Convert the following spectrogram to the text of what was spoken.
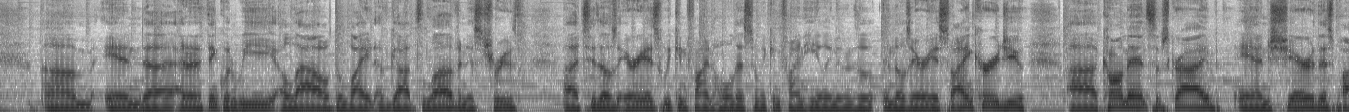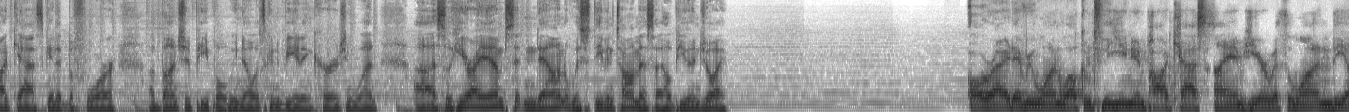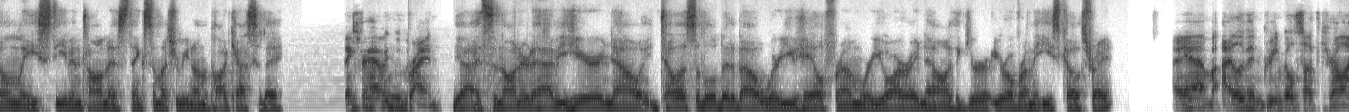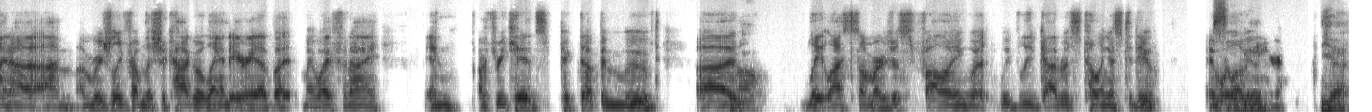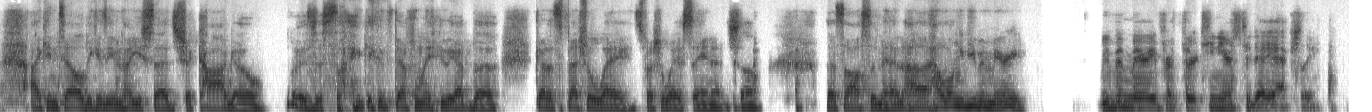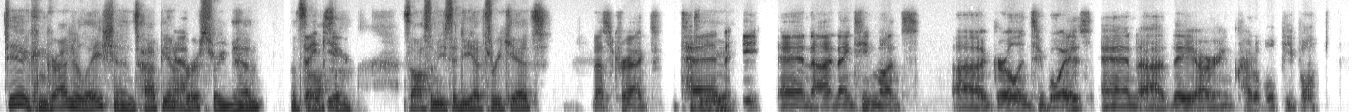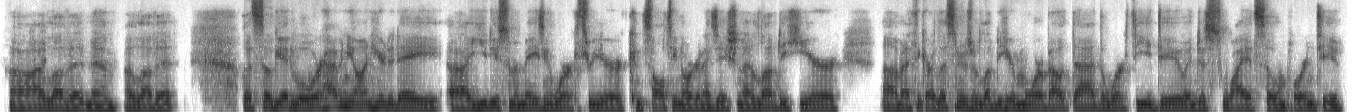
Um, and uh, and I think when we allow the light of God's love and His truth uh, to those areas, we can find wholeness and we can find healing in, the, in those areas. So I encourage you, uh, comment, subscribe, and share this podcast. Get it before a bunch of people. We know it's going to be an encouraging one. Uh, so here I am sitting down with Stephen Thomas. I hope you enjoy. All right, everyone. Welcome to the Union Podcast. I am here with the one, the only Stephen Thomas. Thanks so much for being on the podcast today. Thanks for having me, Brian. Yeah, it's an honor to have you here. Now, tell us a little bit about where you hail from, where you are right now. I think you're you're over on the East Coast, right? I am. I live in Greenville, South Carolina. Um, I'm originally from the Chicagoland area, but my wife and I and our three kids picked up and moved uh, wow. late last summer, just following what we believe God was telling us to do and we're so loving good. it here. Yeah, I can tell because even how you said Chicago is just like it's definitely got the got a special way, special way of saying it. So that's awesome, man. Uh, how long have you been married? We've been married for 13 years today, actually. Dude, congratulations! Happy yeah. anniversary, man. That's Thank awesome. You. It's awesome. You said you had three kids. That's correct. 10, Dude. 8, and uh, 19 months. Uh, girl and two boys, and uh, they are incredible people. Oh, I love it, man. I love it. That's so good. Well, we're having you on here today. Uh, you do some amazing work through your consulting organization. I'd love to hear, um, and I think our listeners would love to hear more about that, the work that you do, and just why it's so important to you.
